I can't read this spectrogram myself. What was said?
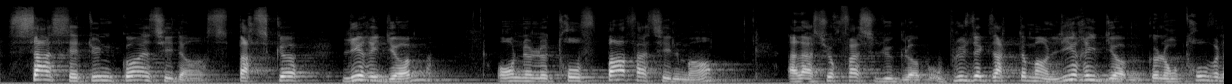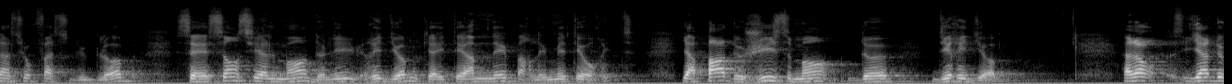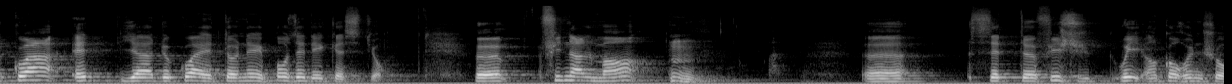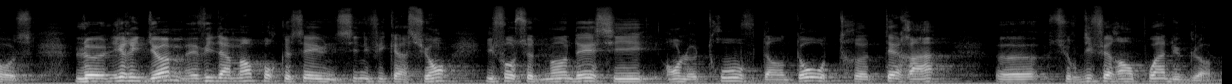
Ça, c'est une coïncidence parce que l'iridium, on ne le trouve pas facilement à la surface du globe, ou plus exactement l'iridium que l'on trouve à la surface du globe, c'est essentiellement de l'iridium qui a été amené par les météorites. Il n'y a pas de gisement d'iridium. Alors, il y, a de quoi, il y a de quoi étonner, poser des questions. finalement, cette fiche, oui, encore une chose. L'iridium, évidemment, pour que c'est une signification, il faut se demander si on le trouve dans d'autres terrains euh, sur différents points du globe.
